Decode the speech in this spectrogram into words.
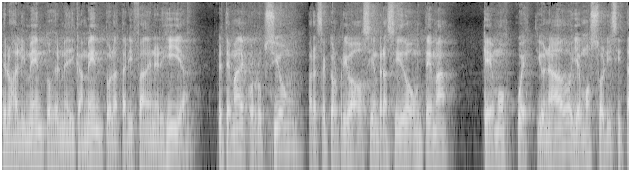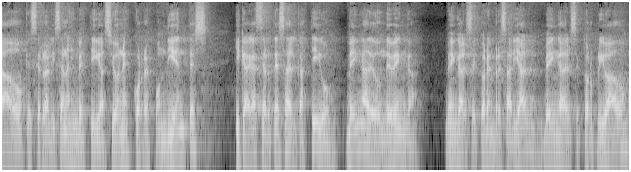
de los alimentos, del medicamento, la tarifa de energía. El tema de corrupción para el sector privado siempre ha sido un tema que hemos cuestionado y hemos solicitado que se realicen las investigaciones correspondientes y que haga certeza del castigo, venga de donde venga, venga del sector empresarial, venga del sector privado,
